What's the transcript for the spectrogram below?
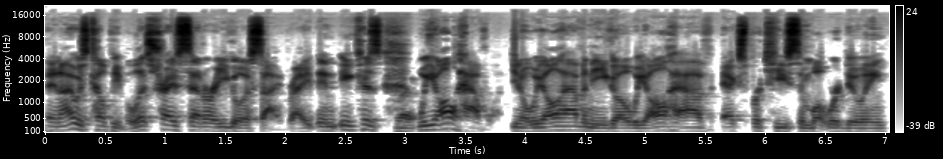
and I always tell people, let's try to set our ego aside, right? And because Right. we all have one, you know, we all have an ego, we all have expertise in what we're doing.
